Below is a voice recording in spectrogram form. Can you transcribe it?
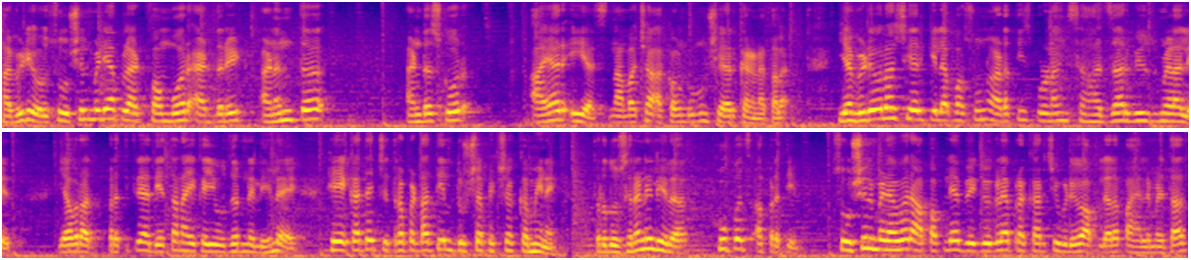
हा व्हिडिओ सोशल मीडिया प्लॅटफॉर्मवर at the rate Anant underscore I R A S नावाच्या अकाउंटवरून शेअर करण्यात आला. या व्हिडिओला शेअर केल्यापासून अडतीस पूर्णांक सहा हजार व्ह्यूज मिळालेत. यावर प्रतिक्रिया देताना एका युजरने लिहिलंय. हे एखाद्या चित्रपटातील दृश्यापेक्षा कमी नाही. तर दुसऱ्याने लिहिलं खूपच अप्रतिम. सोशल मीडियावर आपापल्या वेगवेगळ्या प्रकारचे व्हिडिओ आपल्याला पाहायला मिळतात.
